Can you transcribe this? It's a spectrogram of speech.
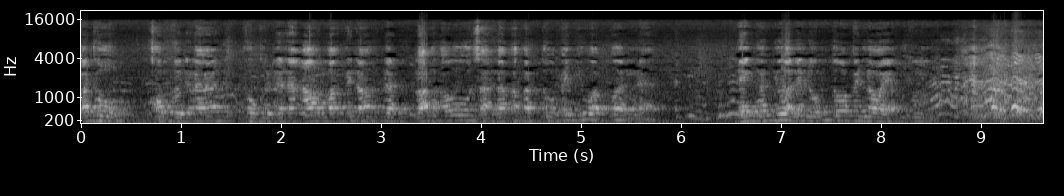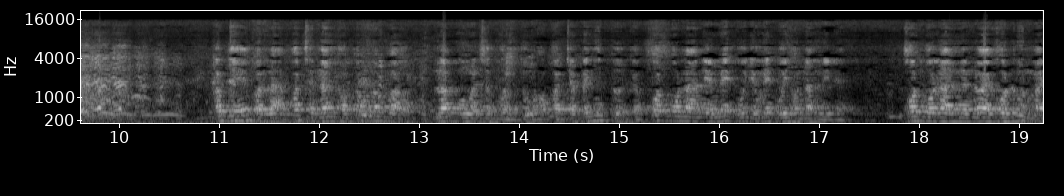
ก็ถูกข่มขืนนะข่มขืนนะเอามาเป็นน้องเดือดร้อนเขาสารพัดประตูไม่ยั่วเพื่อนน่ะเด็กมันยั่วเลยหลงตัวไปหน่อยอะอืม ก็เจ๊ก่อนละเพราะฉะนั้นเขาต้องระวังระมวลสมวนตัวเขาก็จะไม่ให้เกิดกับคนโบราณเนี่ยแม่อุ้ยยังแม่อุ้ยเท่านั้นเลยเนี่ยคนโบราณนั่นน้อยคนรุ่นใหม่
